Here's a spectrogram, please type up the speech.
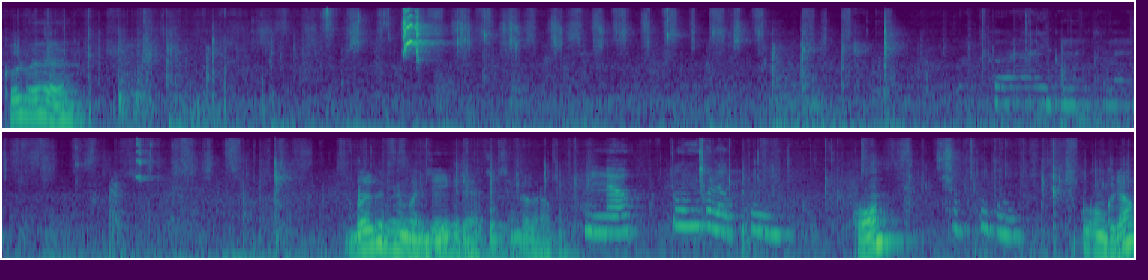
그걸로 해 그래 그래 뭘 그리는 건지 얘기를 해야지 생각을 하고. 나 동그랗고 곰? 춥고 축구공 그려?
